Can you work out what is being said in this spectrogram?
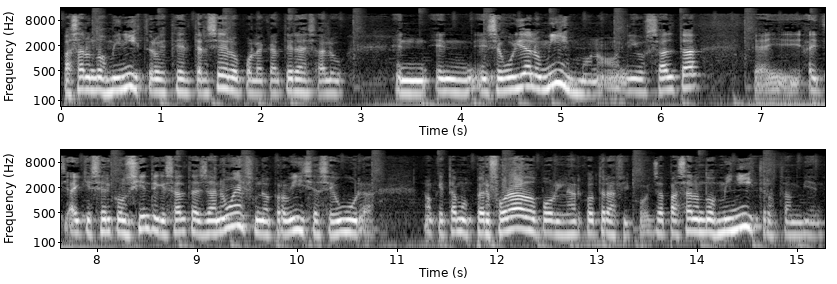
pasaron dos ministros, este es el tercero por la cartera de salud. En, en, seguridad lo mismo, ¿no? Digo, Salta, hay, que ser consciente que Salta ya no es una provincia segura, ¿no? que estamos perforados por el narcotráfico, ya pasaron dos ministros también.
